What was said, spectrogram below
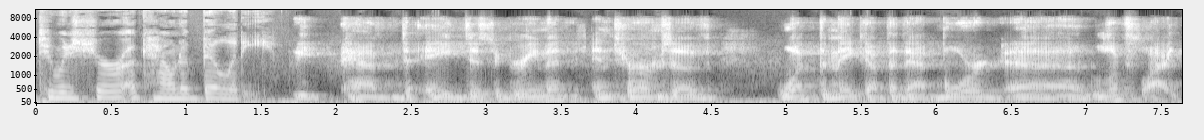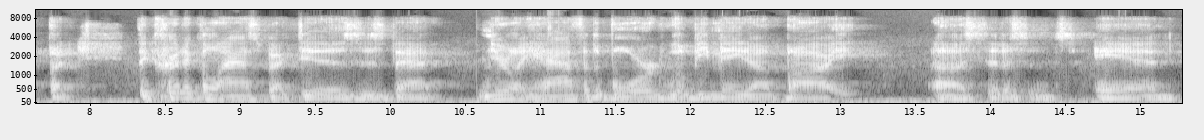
to ensure accountability. We have a disagreement in terms of what the makeup of that board uh, looks like. But the critical aspect is is that nearly half of the board will be made up by uh, citizens, and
